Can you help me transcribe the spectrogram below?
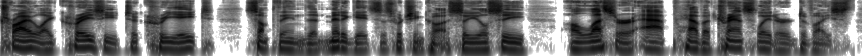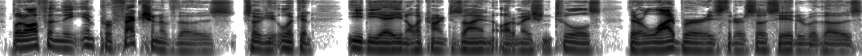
try like crazy to create something that mitigates the switching cost. So you'll see a lesser app have a translator device. But often the imperfection of those, so if you look at EDA, you know, electronic design automation tools, there are libraries that are associated with those.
